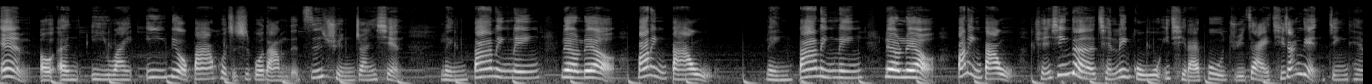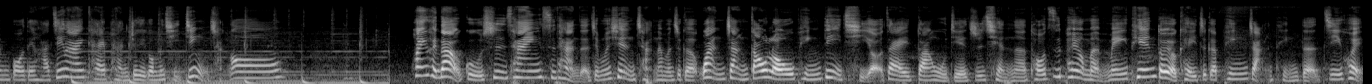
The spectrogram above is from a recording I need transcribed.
M O N E Y 一六八，或者是拨打我们的咨询专线零八零零六六八零八五零八零零六六八零八五，全新的潜力股，一起来布局在起涨点。今天拨电话进来，开盘就可以跟我们一起进场哦。回到股市，蔡因斯坦的节目现场。那么，这个万丈高楼平地起哦，在端午节之前呢，投资朋友们每天都有可以这个拼涨停的机会。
